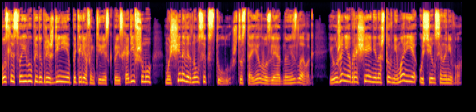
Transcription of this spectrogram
После своего предупреждения, потеряв интерес к происходившему, мужчина вернулся к стулу, что стоял возле одной из лавок, и уже не обращая ни на что внимания, уселся на него.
